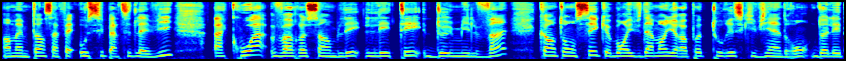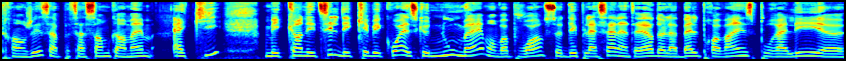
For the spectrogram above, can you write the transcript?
en même temps, ça fait aussi partie de la vie. À quoi va ressembler l'été 2020 Quand on sait que bon, évidemment, il y aura pas de touristes qui viendront de l'étranger, ça, ça semble quand même acquis. Mais qu'en est-il des Québécois? Est-ce que nous-mêmes, on va pouvoir se déplacer à l'intérieur de la belle province pour aller euh,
